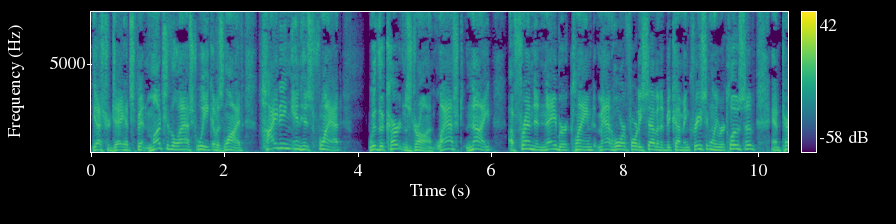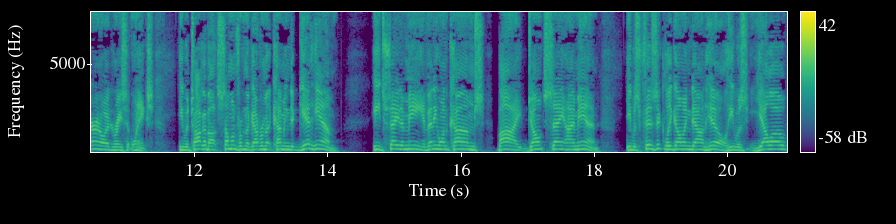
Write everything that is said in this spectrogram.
yesterday, had spent much of the last week of his life hiding in his flat with the curtains drawn. Last night, a friend and neighbor claimed Matt Hoare, 47, had become increasingly reclusive and paranoid in recent weeks. He would talk about someone from the government coming to get him. He'd say to me, if anyone comes by, don't say I'm in. He was physically going downhill. He was yellow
